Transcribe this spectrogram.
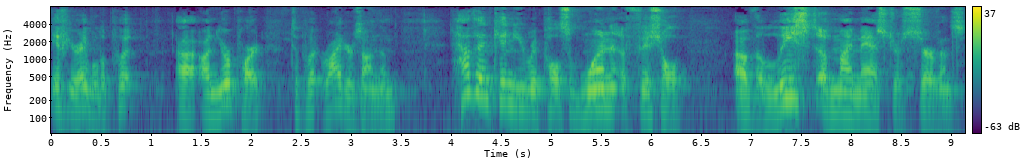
if you're able to put, uh, on your part, to put riders on them. How then can you repulse one official of the least of my master's servants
